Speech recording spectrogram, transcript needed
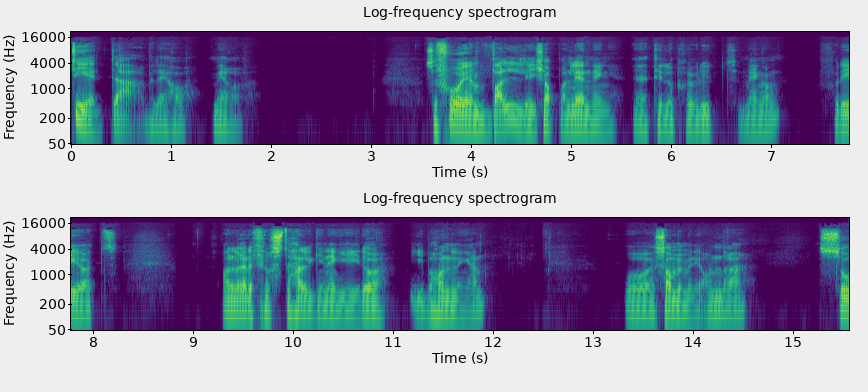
det der vil jeg ha mer av. Så får jeg en veldig kjapp anledning eh, til å prøve det ut med en gang, fordi at allerede første helgen jeg er i, da, i behandlingen, og sammen med de andre, så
